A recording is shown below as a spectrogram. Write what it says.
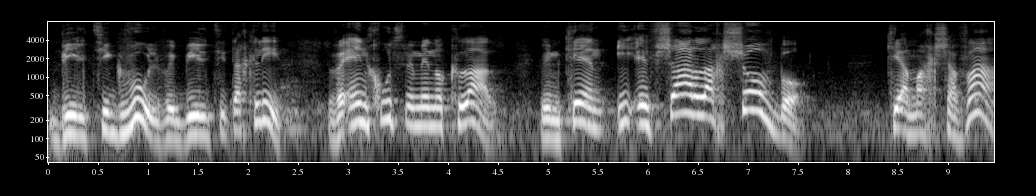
בלתי גבול ובלתי תכלית, ואין חוץ ממנו כלל, ואם כן, אי אפשר לחשוב בו, כי המחשבה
